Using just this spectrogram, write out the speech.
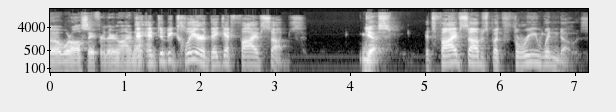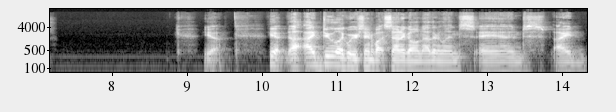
uh, what I'll say for their lineup. And, and to be clear, they get five subs. Yes. It's five subs, but three windows. Yeah. Yeah, I, I do like what you're saying about Senegal and Netherlands, and I'd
